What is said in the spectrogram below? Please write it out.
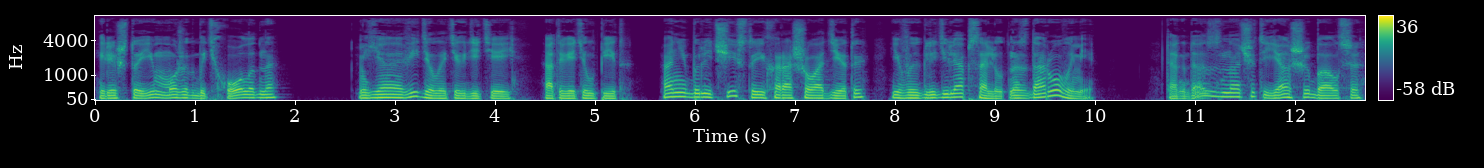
или что им может быть холодно. «Я видел этих детей», — ответил Пит. «Они были чисты и хорошо одеты, и выглядели абсолютно здоровыми». «Тогда, значит, я ошибался»,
